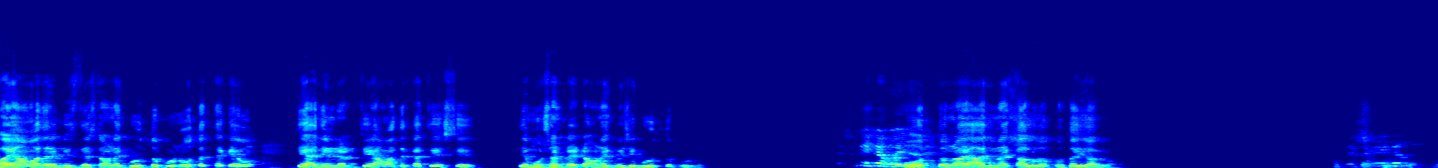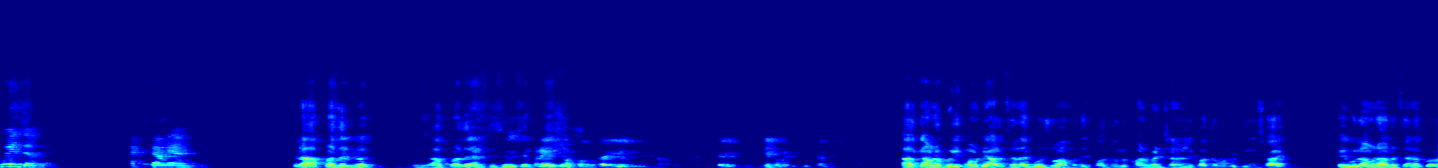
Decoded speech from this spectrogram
ভাই আমাদের এই বিজনেসটা অনেক গুরুত্বপূর্ণ। ওদের থেকেও যে এজেন্ডা যে আমাদের কাছে এসছে যে মোশনটা এটা অনেক বেশি গুরুত্বপূর্ণ। ওর তো নয় আজ নয় কাল হতেই হবে। হয়ে যাবে। একটা আর কি এটা আপনাদের আপনাদের অ্যান্টিসিপেশন মানে কমিটি। কালকে আমরা বই কমিটির আলোচনায় বসবো আমাদের কতগুলো কনভেনশনালি কতগুলো জিনিস হয় এগুলো আমরা আলোচনা করব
